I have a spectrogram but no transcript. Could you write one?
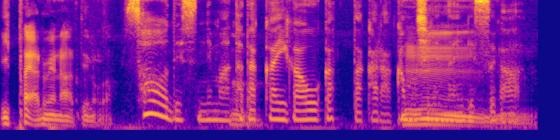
いっぱいあるんやなっていうのがそうですね。まあうん戦いが多かったからかもしれないですがう、ん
